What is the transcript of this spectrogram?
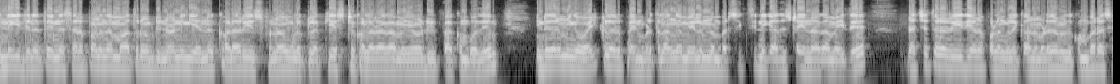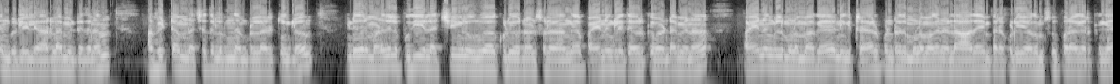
இன்றைக்கி தினத்தை என்ன சிறப்பானதாக மாற்றணும் அப்படின்னா நீங்கள் என்ன கலர் யூஸ் பண்ணால் உங்களுக்கு லக்கியஸ்ட் கலராக அமையும் அப்படின்னு பார்க்கும்போது இந்த தினம் நீங்கள் ஒயிட் கலர் பயன்படுத்தலாங்க. மேலும் நம்பர் சிக்ஸ் இன்னைக்கு அதிர்ஷ்டம் என்னாக அமையுது? நட்சத்திர ரீதியான பலன்களை காணும்பொழுது நமது கும்பராசி என்பர்களில் யாரெல்லாம் இன்று தினம் அவிட்டம் நட்சத்திரம் நண்பர்களாக இருக்கீங்களோ இன்று தினம் மனதில் புதிய லட்சியங்கள் உருவாக்கக்கூடிய ஒரு நாள் சொல்லலாங்க. பயணங்களை தவிர்க்க வேண்டாம். ஏன்னா பயணங்கள் மூலமாக நீங்கள் டிராவல் பண்ணுறது மூலமாக நல்ல ஆதாயம் பெறக்கூடிய யோகம் சூப்பராக இருக்குங்க.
